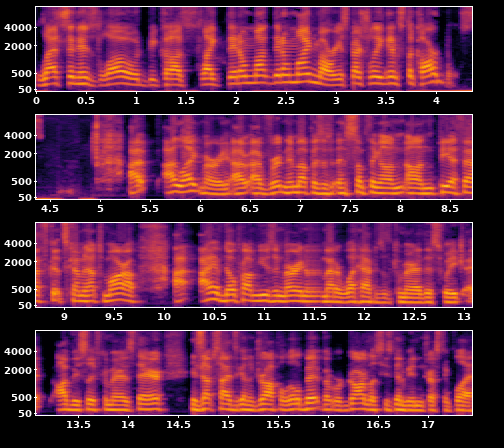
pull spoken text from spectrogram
lessen his load because like they don't they don't mind Murray, especially against the Cardinals? I, I like Murray. I, have written him up as, as, something on, on PFF that's coming out tomorrow. I, I, have no problem using Murray no matter what happens with Kamara this week. Obviously, if Kamara is there, his upside is going to drop a little bit, but regardless, he's going to be an interesting play.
